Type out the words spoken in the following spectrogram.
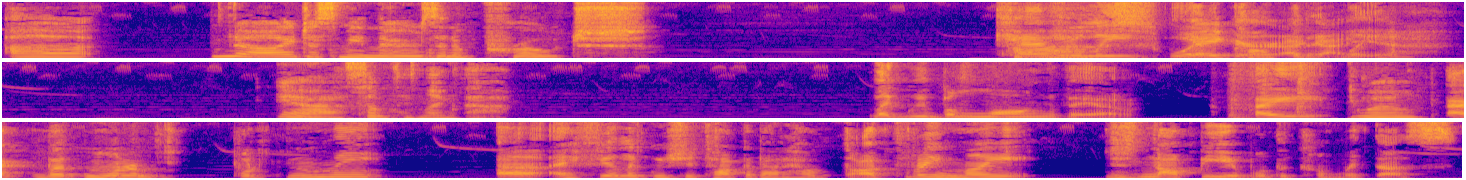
uh, no, I just mean there's an approach. Casually, yet swagger, I confidently. Yeah, something like that. Like we belong there. I, Well, I but more importantly, uh, I feel like we should talk about how Godfrey might just not be able to come with us.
